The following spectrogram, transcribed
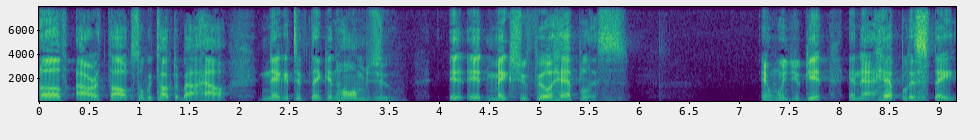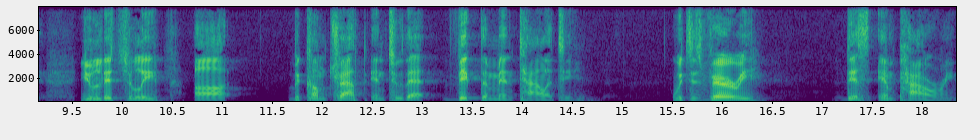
of our thoughts. So we talked about how negative thinking harms you, it, it makes you feel helpless. And when you get in that helpless state, you literally uh, become trapped into that victim mentality, which is very disempowering.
